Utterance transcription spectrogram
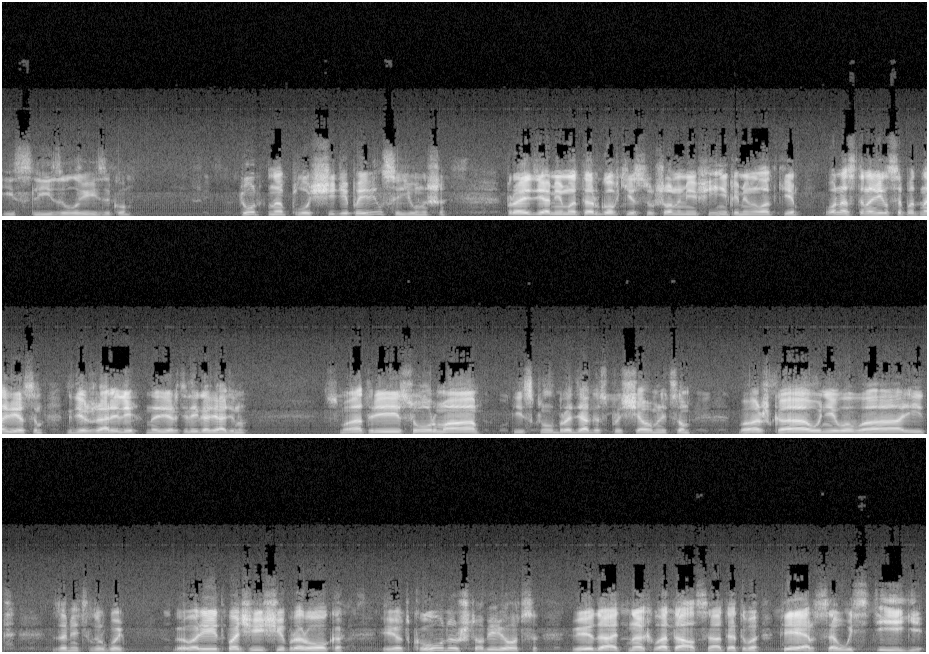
и слизывала языком. Тут на площади появился юноша. Пройдя мимо торговки с сушеными финиками на лотке, он остановился под навесом, где жарили на вертеле говядину. «Смотри, сурма!» — пискнул бродяга с прыщавым лицом. «Башка у него варит!» — заметил другой. «Говорит почище пророка. И откуда что берется? Видать, нахватался от этого перса у стиги.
